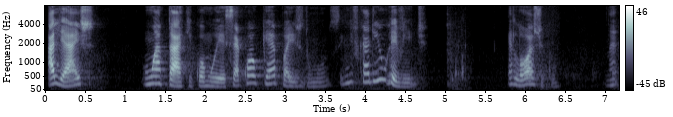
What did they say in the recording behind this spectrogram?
Aliás, um ataque como esse a qualquer país do mundo significaria um revide. É lógico. Né?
